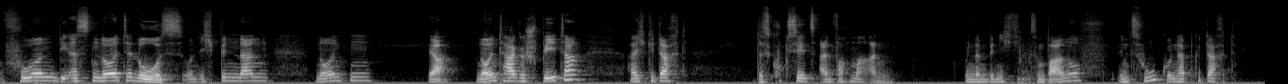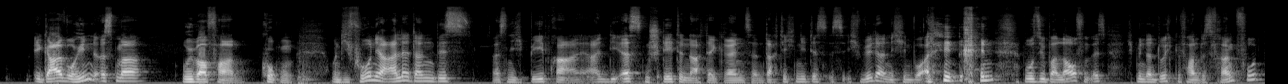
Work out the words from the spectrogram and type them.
fuhren die ersten Leute los. Und ich bin dann neunten, ja, neun Tage später, habe ich gedacht, das guckst du jetzt einfach mal an. Und dann bin ich zum Bahnhof in Zug und habe gedacht, egal wohin, erstmal rüberfahren, gucken. Und die fuhren ja alle dann bis, weiß nicht, Bebra, die ersten Städte nach der Grenze. Dann dachte ich, nee, das ist, ich will da nicht hin, wo alle hinrennen, wo es überlaufen ist. Ich bin dann durchgefahren bis Frankfurt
